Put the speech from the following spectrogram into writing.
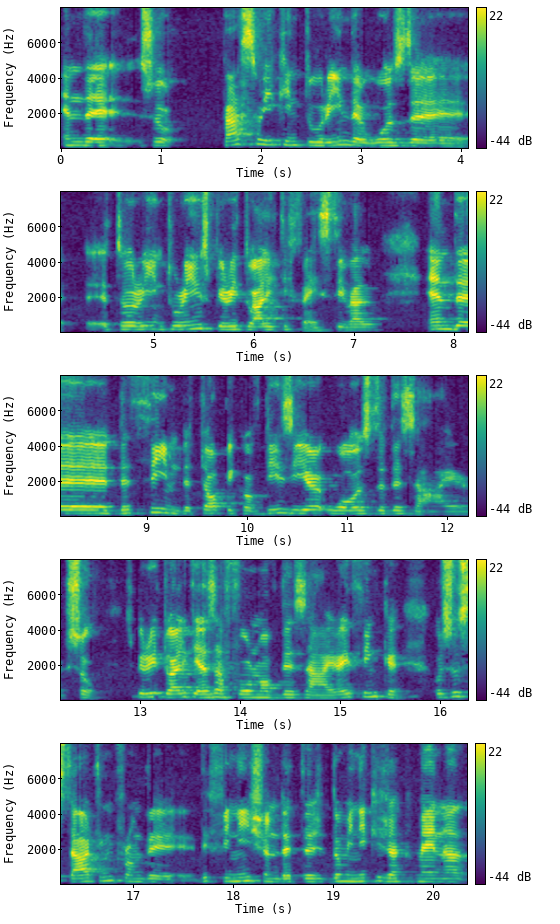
And uh, so past week in Turin, there was the uh, Turin, Turin Spirituality Festival. And the, the theme, the topic of this year was the desire. So spirituality as a form of desire. I think uh, also starting from the definition that uh, Dominique Jacquemin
